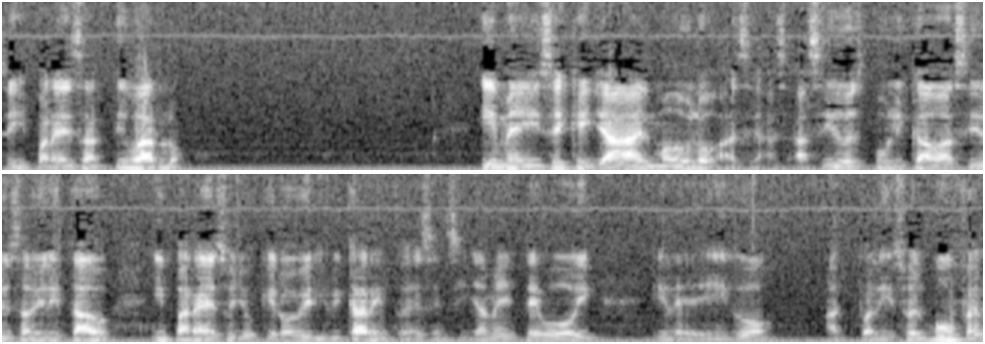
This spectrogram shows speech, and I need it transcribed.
¿sí? para desactivarlo. Y me dice que ya el módulo ha, sido despublicado, ha sido deshabilitado. Y para eso yo quiero verificar. Entonces sencillamente voy y le digo actualizo el buffer.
